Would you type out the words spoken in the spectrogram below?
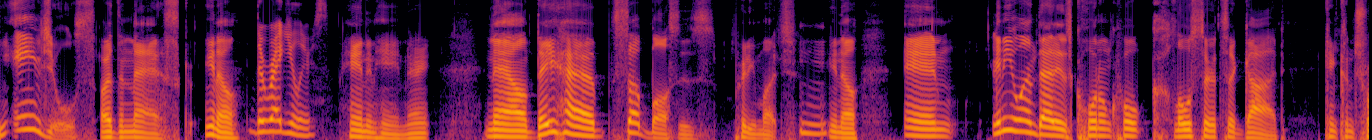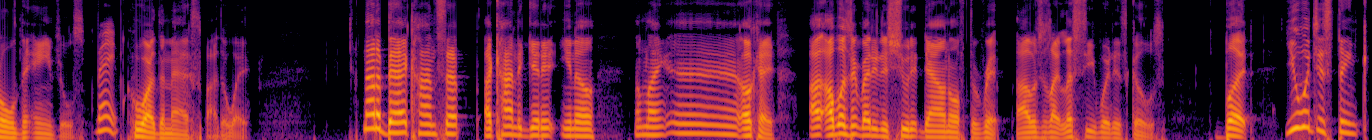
the angels are the mask, you know, The regulars. hand in hand, right? Now they have sub bosses pretty much. Mhm. you know, and anyone that is quote unquote closer to God can control the angels, Right. who are the masks, by the way. Not a bad concept. I kind of get it, you know. I'm like, eh, okay. I, I wasn't ready to shoot it down off the rip. I was just like, let's see where this goes. But you would just think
